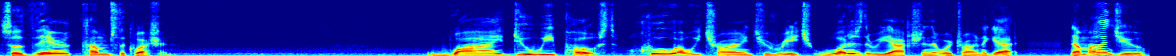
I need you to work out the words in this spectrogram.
So there comes the question Why do we post? Who are we trying to reach? What is the reaction that we're trying to get? Now, mind you,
